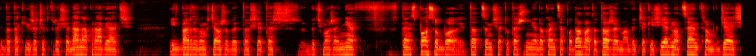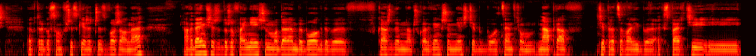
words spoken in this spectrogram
do takich rzeczy, które się da naprawiać. I bardzo bym chciał, żeby to się też być może nie w ten sposób, bo to, co mi się tu też nie do końca podoba, to to, że ma być jakieś jedno centrum gdzieś, do którego są wszystkie rzeczy zwożone. A wydaje mi się, że dużo fajniejszym modelem by było, gdyby każdym na przykład większym mieście by było centrum napraw, gdzie pracowaliby eksperci i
